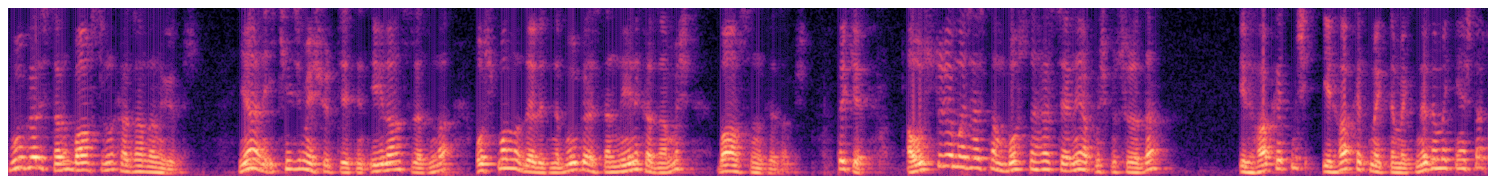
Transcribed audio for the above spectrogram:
Bulgaristan'ın bağımsızlığını kazandığını görüyoruz. Yani ikinci meşrutiyetin ilan sırasında Osmanlı Devleti'nde Bulgaristan neyini kazanmış? Bağımsızlığını kazanmış. Peki Avusturya Macaristan Bosna Hersek'e ne yapmış bu sırada? İlhak etmiş. İlhak etmek demek ne demek gençler?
